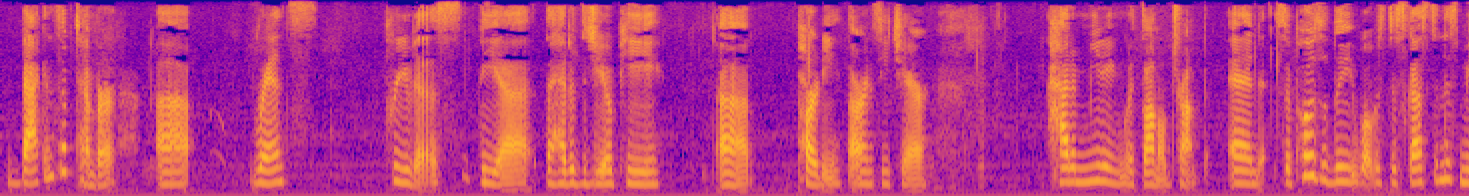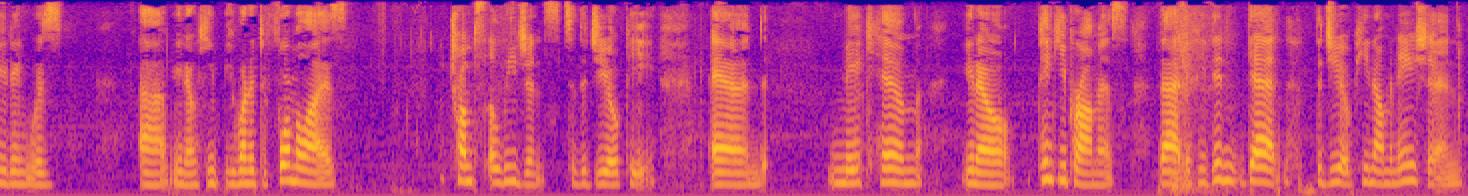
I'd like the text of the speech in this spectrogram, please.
back in September, uh, Reince Priebus, the uh, the head of the GOP uh, party, the RNC chair, had a meeting with Donald Trump, and supposedly what was discussed in this meeting was, um, you know, he he wanted to formalize Trump's allegiance to the GOP and make him, you know, pinky promise that if he didn't get the GOP nomination,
